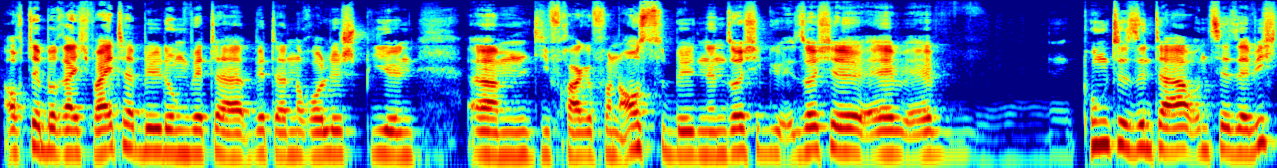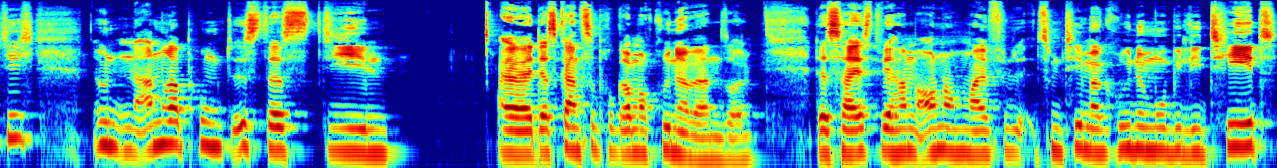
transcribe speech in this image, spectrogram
Auch der Bereich Weiterbildung wird da, wird da eine Rolle spielen. Ähm, die Frage von Auszubildenden, solche, solche äh, äh, Punkte sind da uns sehr, sehr wichtig. Und ein anderer Punkt ist, dass die das ganze Programm auch grüner werden soll. Das heißt, wir haben auch nochmal zum Thema grüne Mobilität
